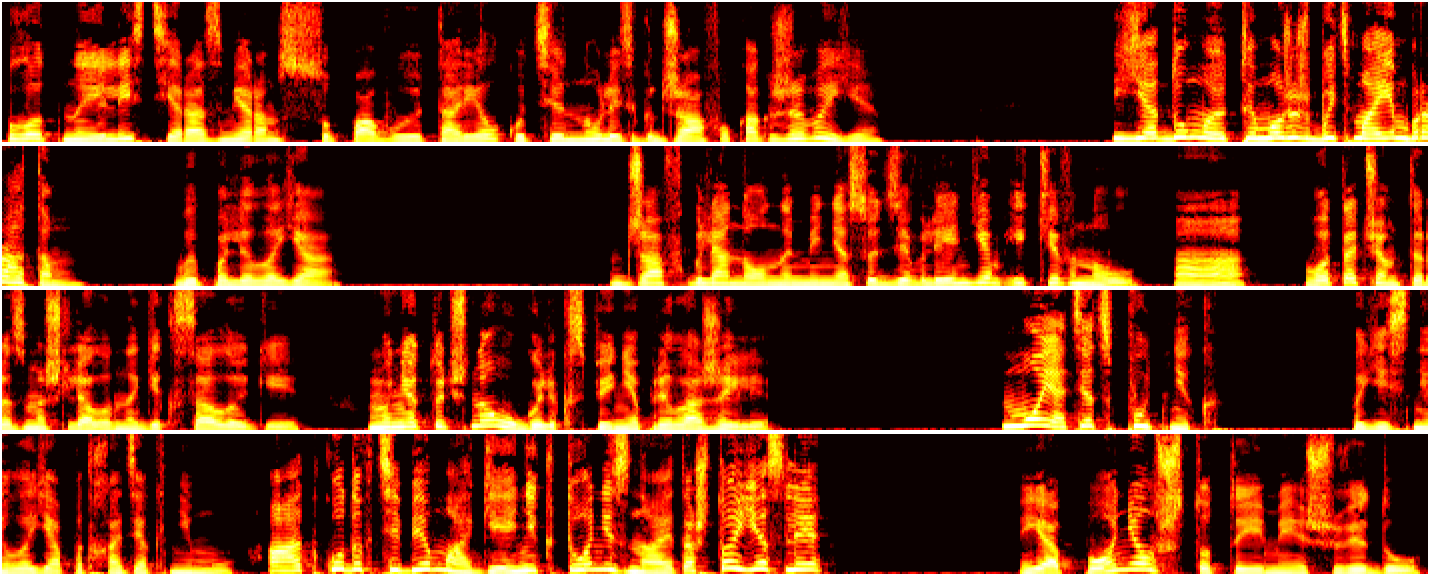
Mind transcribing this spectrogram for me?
Плотные листья размером с суповую тарелку тянулись к Джафу как живые. «Я думаю, ты можешь быть моим братом!» — выпалила я. Джаф глянул на меня с удивлением и кивнул. «А, вот о чем ты размышляла на гексологии. Мне точно уголь к спине приложили». «Мой отец путник», — пояснила я, подходя к нему. «А откуда в тебе магия? Никто не знает. А что, если...» «Я понял, что ты имеешь в виду.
